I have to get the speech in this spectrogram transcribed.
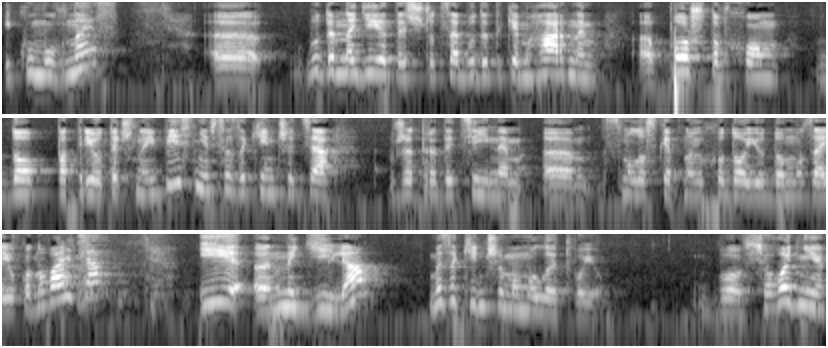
і куму вниз. Е, будемо надіятися, що це буде таким гарним поштовхом до патріотичної пісні. Все закінчиться вже традиційним смолоскипною ходою до музею Коновальця. І неділя ми закінчимо молитвою. Бо сьогодні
